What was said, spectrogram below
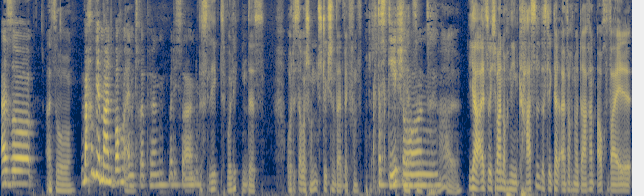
Also, Also, machen wir mal einen Wochenendtrip hin, würde ich sagen. das liegt, wo liegt denn das? Oh, das ist aber schon ein Stückchen weit weg von. Oh, das Das geht schon. zentral. Ja, also ich war noch nie in Kassel. Das liegt halt einfach nur daran, auch weil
